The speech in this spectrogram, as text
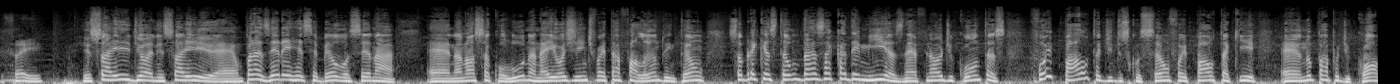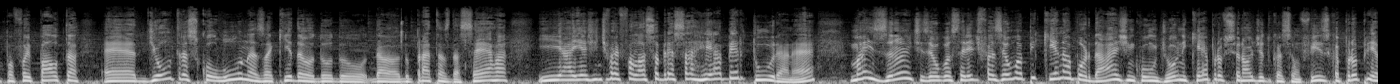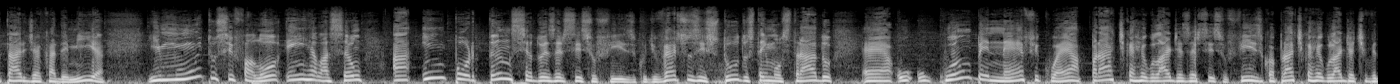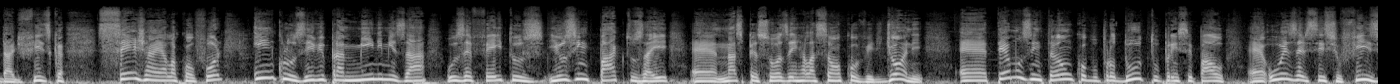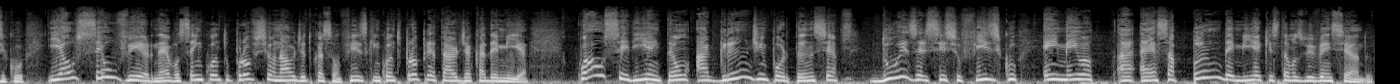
Isso aí. Isso aí, Johnny, isso aí. É um prazer aí receber você na, é, na nossa coluna, né? E hoje a gente vai estar tá falando então sobre a questão das academias, né? Afinal de contas, foi pauta de discussão, foi pauta aqui é, no Papo de Copa, foi pauta é, de outras colunas aqui do, do, do, do Pratas da Serra. E aí a gente vai falar sobre essa reabertura, né? Mas antes eu gostaria de fazer uma pequena abordagem com o Johnny, que é profissional de educação física, proprietário de academia, e muito se falou em relação à importância do exercício físico. Diversos estudos têm mostrado é, o, o quão benéfico é a prática regular de exercício físico, a prática regular de atividade física, seja ela qual for, inclusive para minimizar os efeitos e os impactos aí é, nas pessoas em relação ao Covid. Johnny, é, temos então como produto principal é, o exercício físico e ao seu ver, né, você enquanto profissional de educação física, enquanto proprietário de academia, qual seria então a grande importância do exercício físico em meio a, a essa pandemia que estamos vivenciando?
